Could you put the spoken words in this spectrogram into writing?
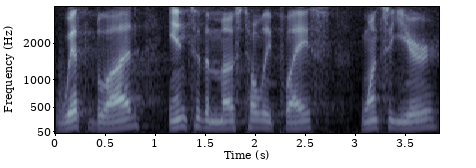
with blood into the most holy place once a year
